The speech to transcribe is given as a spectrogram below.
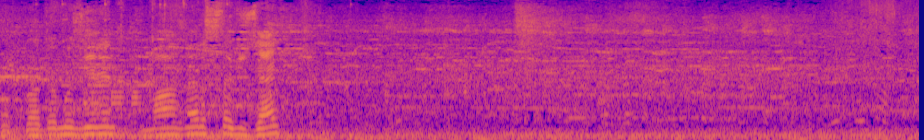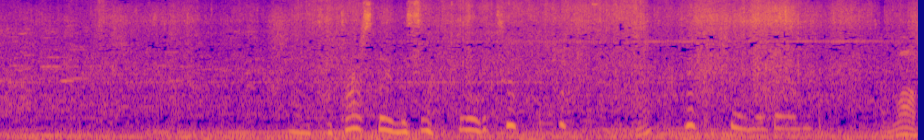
Topladığımız yerin manzarası da güzel. Ters duymasın. Tamam.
